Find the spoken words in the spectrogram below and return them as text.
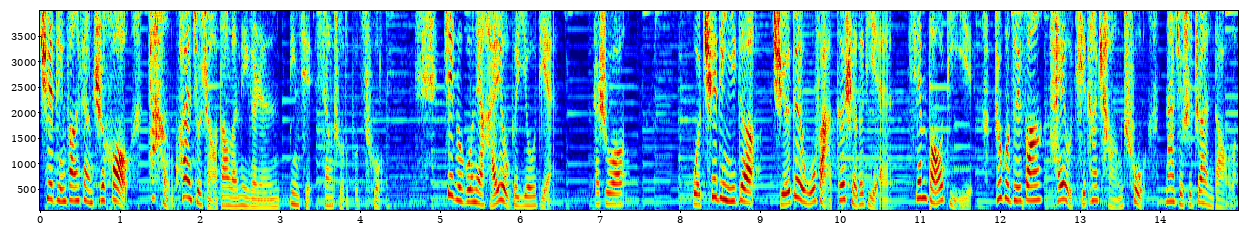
确定方向之后，他很快就找到了那个人，并且相处的不错。这个姑娘还有个优点，她说：“我确定一个绝对无法割舍的点，先保底。如果对方还有其他长处，那就是赚到了。”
